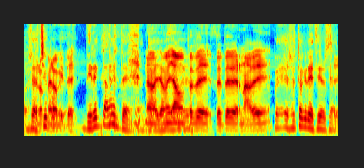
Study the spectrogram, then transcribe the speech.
O sea, me, lo, Chico, me lo quité. ¿Directamente? No, yo me llamo Pepe, Pepe Bernabé. Eso esto quiere decir, o sea, Sí.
